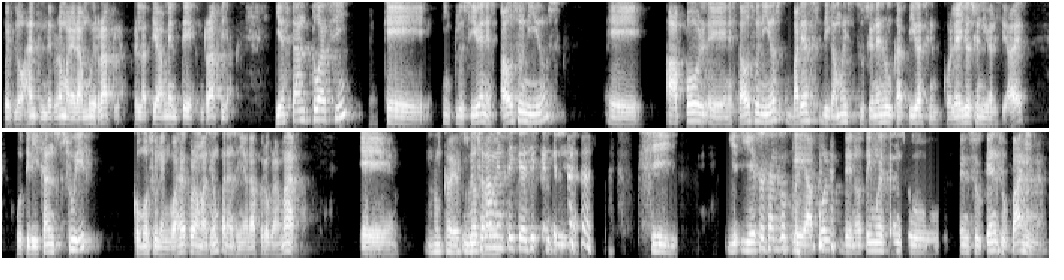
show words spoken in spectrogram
pues lo vas a entender de una manera muy rápida, relativamente rápida. Y es tanto así que inclusive en Estados Unidos, eh, Apple, eh, en Estados Unidos, varias, digamos, instituciones educativas en colegios y universidades utilizan Swift como su lenguaje de programación para enseñar a programar. Eh, Nunca había Y no solamente hay que decir que inteligencia. sí. Y, eso es algo que Apple denota y muestra en su, en su, en su página.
